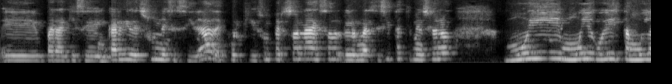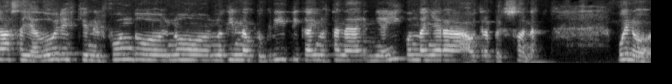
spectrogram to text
eh, para que se encargue de sus necesidades, porque son personas, esos, los narcisistas que menciono, muy, muy egoístas, muy avasalladores, que en el fondo no, no tienen autocrítica y no están ni ahí con dañar a, otra persona. Bueno,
